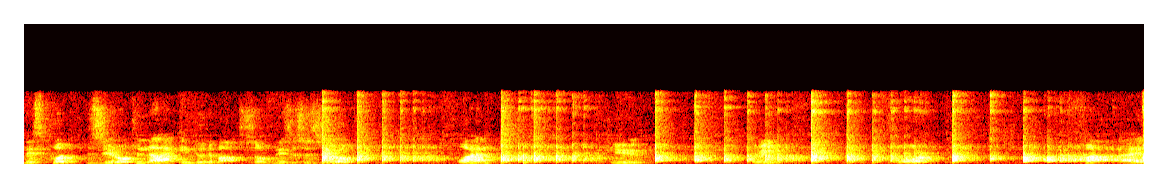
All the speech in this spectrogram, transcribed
Let's put 0 to 9 into the box. So this is 0, 1, 2, 3, 4, 5,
